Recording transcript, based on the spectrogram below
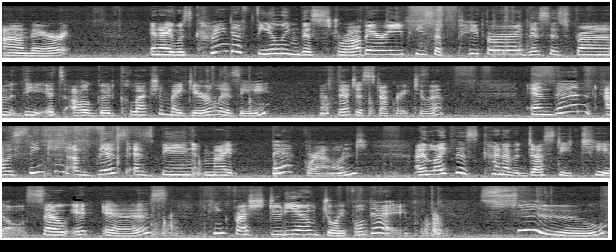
on there. And I was kind of feeling this strawberry piece of paper. This is from the It's All Good collection by Dear Lizzy. Oh, that just stuck right to it. And then I was thinking of this as being my background. I like this kind of a dusty teal. So it is Pink Fresh Studio Joyful Day. So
